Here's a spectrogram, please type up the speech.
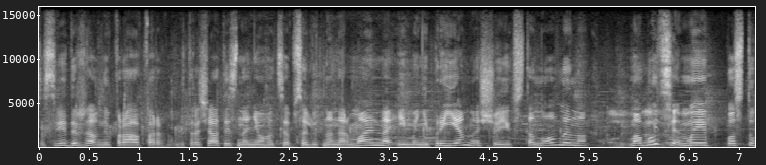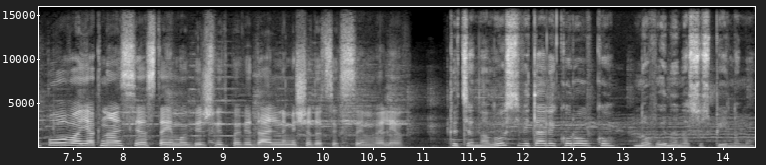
то свій державний прапор витрачатись на нього це абсолютно нормально, і мені приємно, що їх встановлено. Мабуть, ми поступово, як нація, стаємо більш відповідальними щодо цих символів. Тетяна Лось, Віталій Коровко. Новини на Суспільному.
